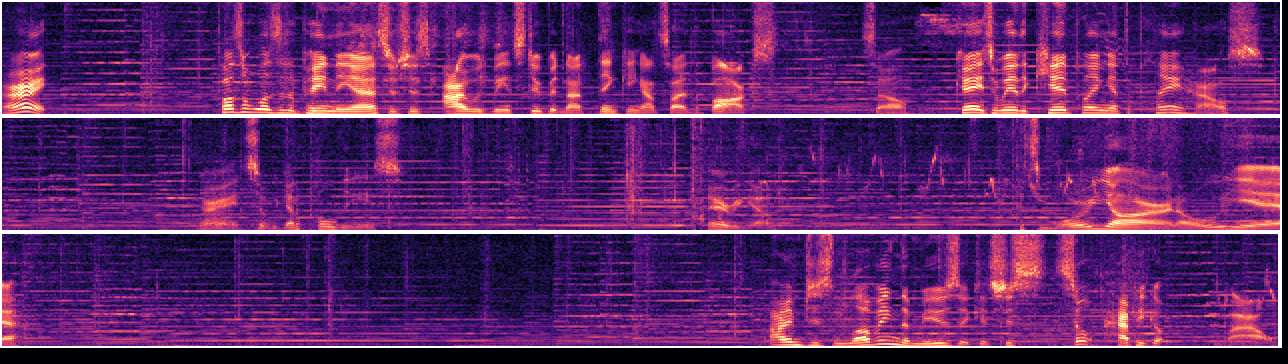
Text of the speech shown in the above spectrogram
Alright. Puzzle wasn't a pain in the ass, it's just I was being stupid not thinking outside the box. So, okay, so we have the kid playing at the playhouse. Alright, so we gotta pull these. There we go. Get some more yarn, oh yeah. I'm just loving the music, it's just so happy go- Wow.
